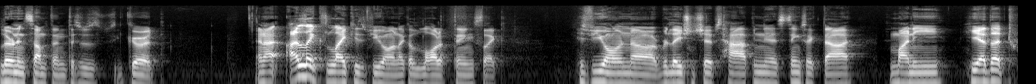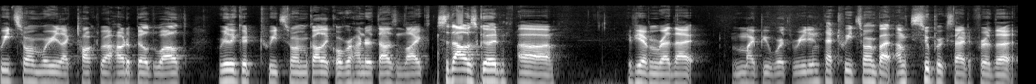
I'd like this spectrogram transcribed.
learning something. This was good. And I, I like like his view on like a lot of things, like his view on uh, relationships, happiness, things like that, money. He had that tweet storm where he like talked about how to build wealth. Really good tweet storm. Got like over hundred thousand likes. So that was good. Uh, if you haven't read that, might be worth reading that tweet storm. But I'm super excited for the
